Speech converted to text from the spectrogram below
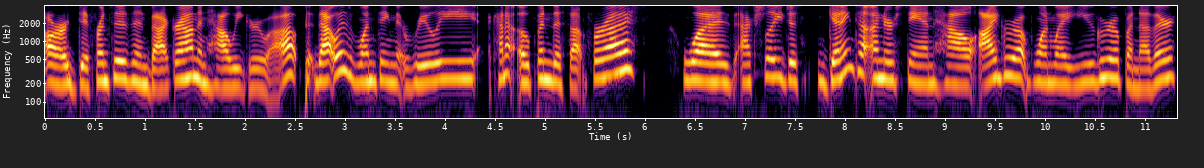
our differences in background and how we grew up. That was one thing that really kind of opened this up for us was actually just getting to understand how I grew up one way, you grew up another.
